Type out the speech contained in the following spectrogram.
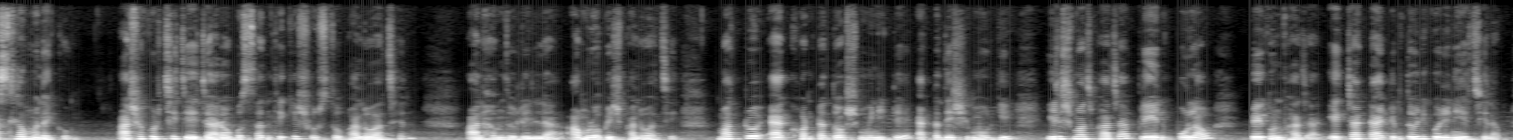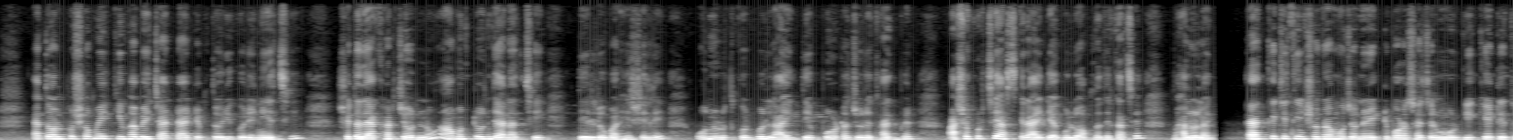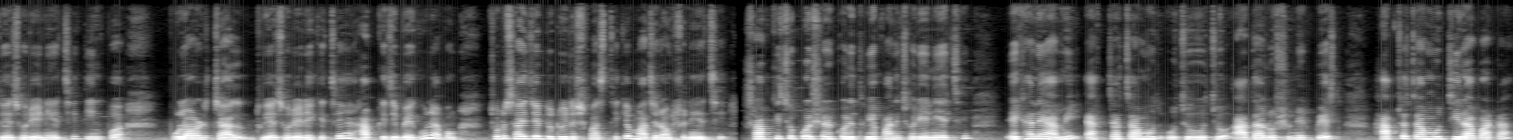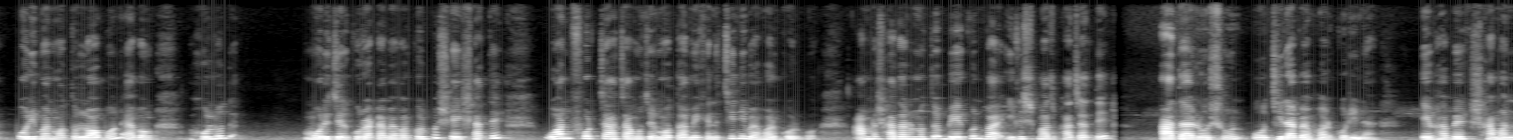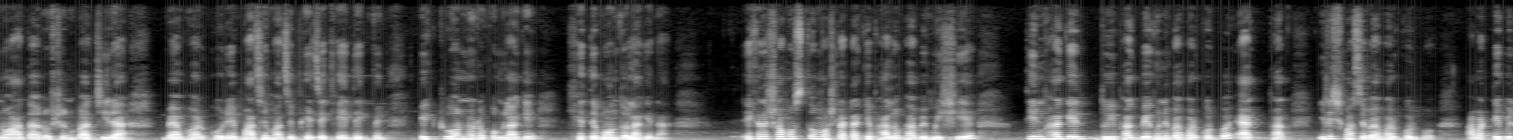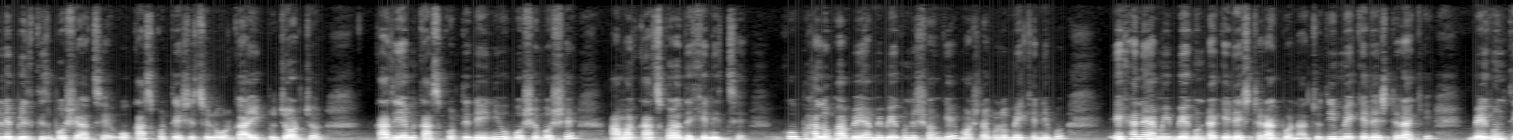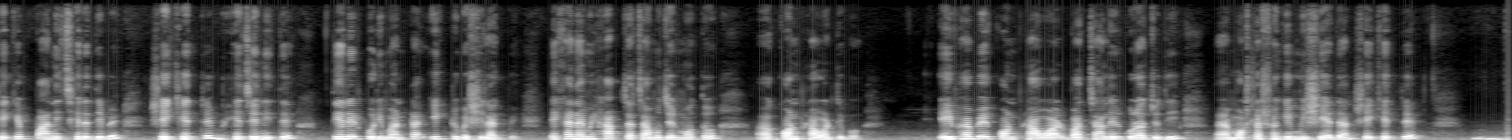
আসসালামু আলাইকুম। আশা করছি যে যার অবস্থান থেকে সুস্থ ভালো আছেন, আলহামদুলিল্লাহ আমরাও বেশ ভালো আছি। মাত্র এক ঘণ্টা দশ মিনিটে একটা দেশি মুরগি, ইলিশ মাছ ভাজা প্লেন পোলাও, বেগুন ভাজা এই চারটা আইটেম তৈরি করে নিয়েছিলাম। এত অল্প সময়ে কীভাবে এই চারটা আইটেম তৈরি করে নিয়েছি সেটা দেখার জন্য আমন্ত্রণ জানাচ্ছি দিলডুবার হেসেলে। অনুরোধ করব লাইক দিয়ে পুরোটা জুড়ে থাকবেন। আশা করছি আজকের আইডিয়াগুলো আপনাদের কাছে ভালো লাগে। এক কেজি তিনশো গ্রাম ওজনের একটি বড় সাইজের মুরগি কেটে ধুয়ে ঝরিয়ে নিয়েছি। তিন পোলাওয়ের চাল ধুয়ে ঝরিয়ে রেখেছে, হাফ কেজি বেগুন এবং ছোটো সাইজের দুটো ইলিশ মাছ থেকে মাঝের অংশ নিয়েছি। সব কিছু পরিষ্কার করে ধুয়ে পানি ঝরিয়ে নিয়েছি। এখানে আমি এক চা চামচ উঁচু উঁচু আদা রসুনের পেস্ট, হাফ চা চামচ জিরা বাটা, পরিমাণ মতো লবণ এবং হলুদ মরিচের গুঁড়াটা ব্যবহার করব। সেই সাথে ওয়ান ফোর চা চামচের মতো আমি এখানে চিনি ব্যবহার করব। আমরা সাধারণত বেগুন বা ইলিশ মাছ ভাজাতে আদা, রসুন ও জিরা ব্যবহার করি না। এভাবে সামান্য আদা, রসুন বা জিরা ব্যবহার করে মাঝে মাঝে ভেজে খেয়ে দেখবেন একটু অন্যরকম লাগে, খেতে মন্দ লাগে না। এখানে সমস্ত মশলাটাকে ভালোভাবে মিশিয়ে তিন ভাগের দুই ভাগ বেগুনে ব্যবহার করব, এক ভাগ ইলিশ মাছে ব্যবহার করব। আমার টেবিলে বিলকিস বসে আছে, ও কাজ করতে এসেছিল, ওর গায়ে একটু জ্বর জ্বর। কাজে আমি কাজ করতে দেইনি, ও বসে বসে আমার কাজ করা দেখে নিচ্ছে। খুব ভালোভাবে আমি বেগুনের সঙ্গে মশলাগুলো মেখে নেব। এখানে আমি বেগুনটাকে রেস্টে রাখব না। যদি মেখে রেস্টে রাখি, বেগুন থেকে পানি ছেড়ে দেবে, সেই ক্ষেত্রে ভেজে নিতে তেলের পরিমাণটা একটু বেশি লাগবে। এখানে আমি হাফ চা চামচের মতো কর্নফ্লাওয়ার দেব। এইভাবে কর্নফ্লাওয়ার বা চালের গুঁড়া যদি মশলার সঙ্গে মিশিয়ে দেন, সেই ক্ষেত্রে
